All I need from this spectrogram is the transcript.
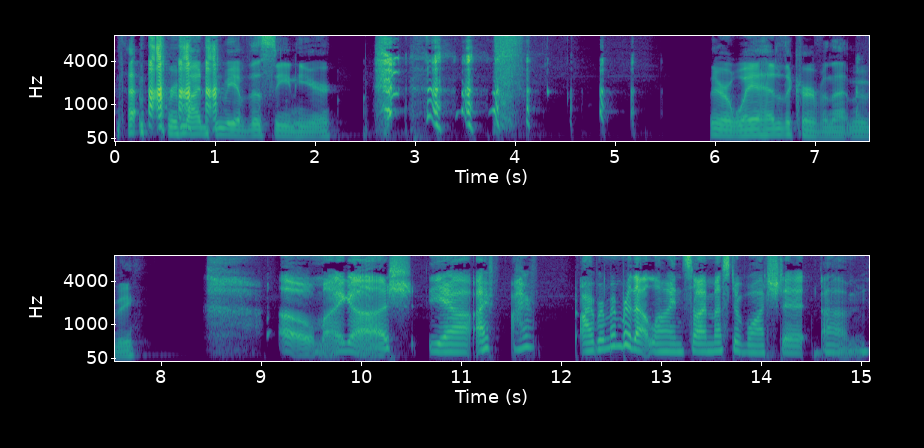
that reminded me of this scene here. they were way ahead of the curve in that movie. Oh my gosh. Yeah, I I I remember that line, so I must have watched it um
